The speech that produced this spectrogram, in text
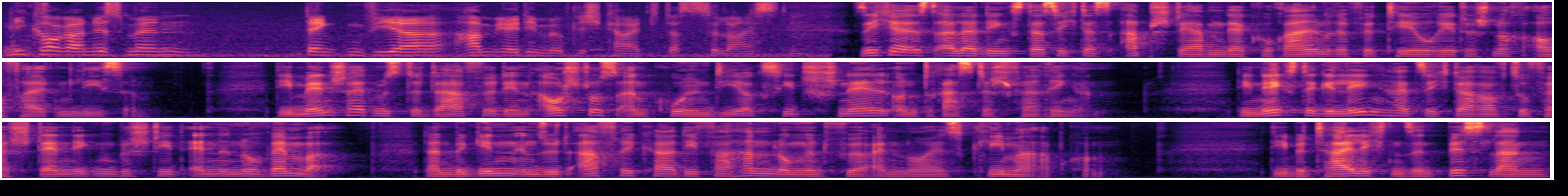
Mikroorganismen denken wir, haben eher die Möglichkeit, das zu leisten. Sicher ist allerdings, dass sich das Absterben der Korallenriffe theoretisch noch aufhalten ließe. Die Menschheit müsste dafür den Ausstoß an Kohlendioxid schnell und drastisch verringern. Die nächste Gelegenheit, sich darauf zu verständigen, besteht Ende November. Dann beginnen in Südafrika die Verhandlungen für ein neues Klimaabkommen. Die Beteiligten sind bislang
